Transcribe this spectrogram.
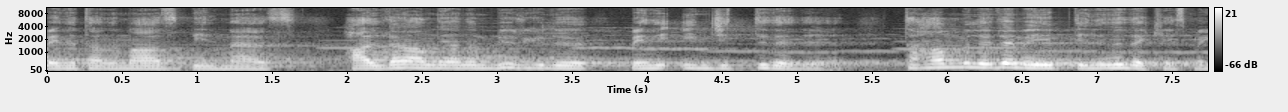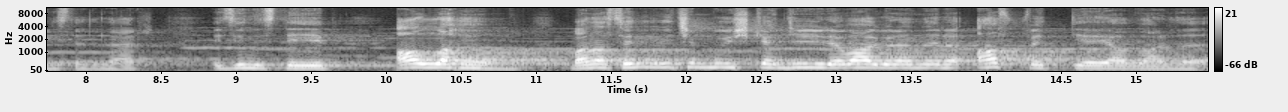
beni tanımaz bilmez. Halden anlayanın bir gülü beni incitti dedi. Tahammül edemeyip dilini de kesmek istediler. İzin isteyip Allah'ım bana senin için bu işkenceyi reva görenleri affet diye yalvardı.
